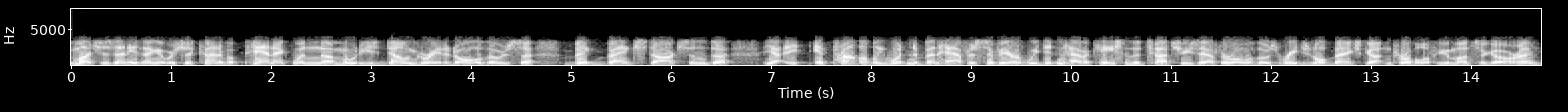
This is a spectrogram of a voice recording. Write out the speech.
much as anything, it was just kind of a panic when uh, Moody's downgraded all of those uh, big bank stocks. And uh, yeah, it, it probably wouldn't have been half as severe if we didn't have a case of the touchies after all of those regional banks got in trouble a few months ago, right?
